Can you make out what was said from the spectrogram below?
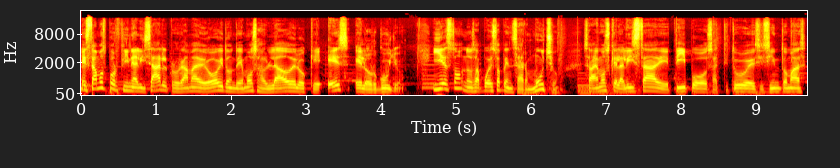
Estamos por finalizar el programa de hoy donde hemos hablado de lo que es el orgullo. Y esto nos ha puesto a pensar mucho. Sabemos que la lista de tipos, actitudes y síntomas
